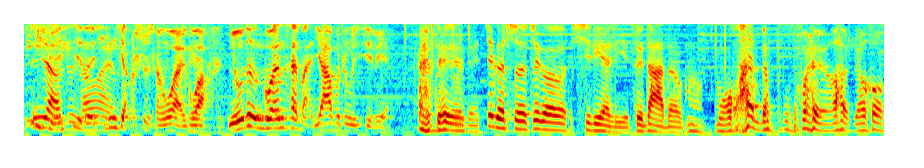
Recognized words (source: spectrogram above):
力学系的心想事成外挂，牛顿棺材板压不住系列。对对对，这个是这个系列里最大的魔幻的部分啊。然后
